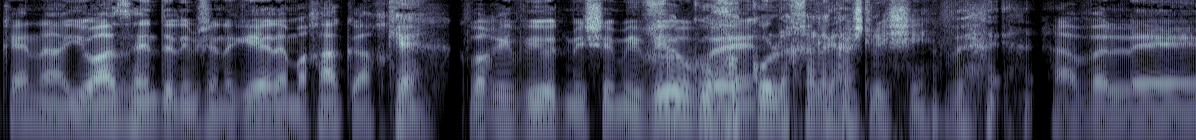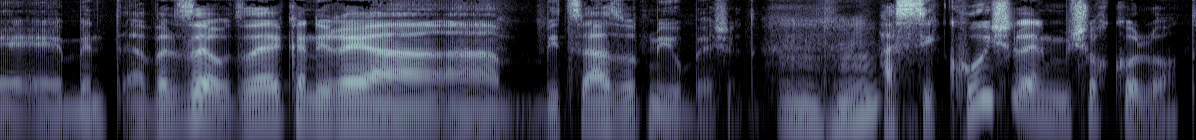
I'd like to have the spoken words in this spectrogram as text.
כן, היועז הנדלים שנגיע אליהם אחר כך, כן. כבר הביאו את מי שהם הביאו. חכו ו- חכו לחלק כן. השלישי. ו- אבל, אה, אה, בין- אבל זהו, זה כנראה הביצה הזאת מיובשת. מהמם. הסיכוי שלהם למשוך קולות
